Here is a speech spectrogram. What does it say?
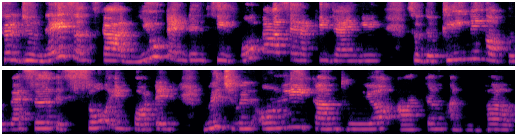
फिर जो नए संस्कार न्यू टेंडेंसीज वो कहाँ से रखी जाएँगे so the cleaning of the vessel is so important which will only come through your आत्म अनुभव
